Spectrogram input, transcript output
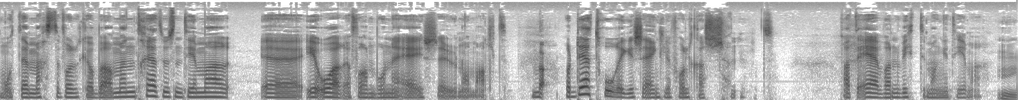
mot det meste folk jobber, men 3000 timer eh, i året for en bonde er ikke unormalt. Ne. Og det tror jeg ikke egentlig folk har skjønt. At det er vanvittig mange timer. Mm.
